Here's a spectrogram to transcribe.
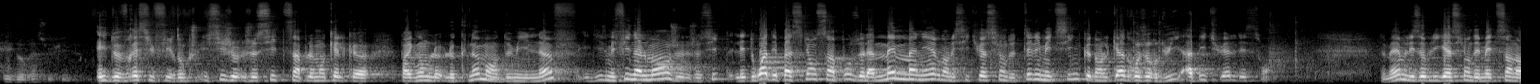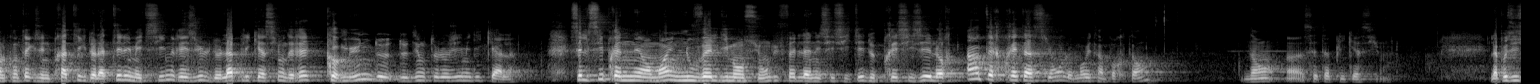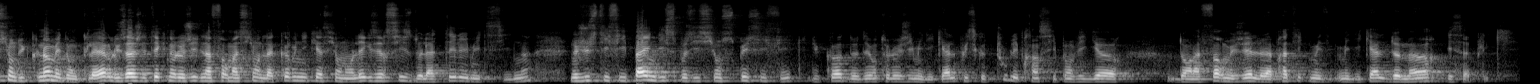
Et devrait suffire. Et devrait suffire. Donc ici, je, cite simplement quelques... Par exemple, le, CNOM en 2009, ils disent, mais finalement, je, cite, les droits des patients s'imposent de la même manière dans les situations de télémédecine que dans le cadre aujourd'hui habituel des soins. De même, les obligations des médecins dans le contexte d'une pratique de la télémédecine résultent de l'application des règles communes de, déontologie médicale. Celles-ci prennent néanmoins une nouvelle dimension du fait de la nécessité de préciser leur interprétation, le mot est important, dans euh, cette application. La position du CNOM est donc claire. L'usage des technologies de l'information et de la communication dans l'exercice de la télémédecine ne justifie pas une disposition spécifique du Code de déontologie médicale, puisque tous les principes en vigueur dans la forme usuelle de la pratique médicale demeurent et s'appliquent.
